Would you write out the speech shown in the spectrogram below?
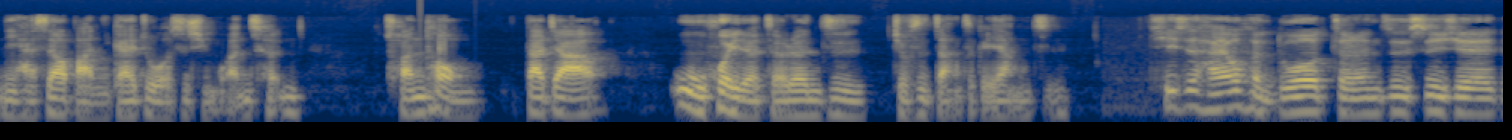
你还是要把你该做的事情完成。传统大家误会的责任制就是长这个样子。其实还有很多责任制是一些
